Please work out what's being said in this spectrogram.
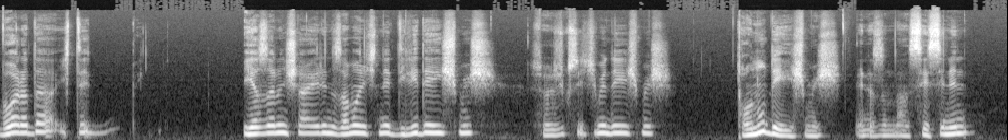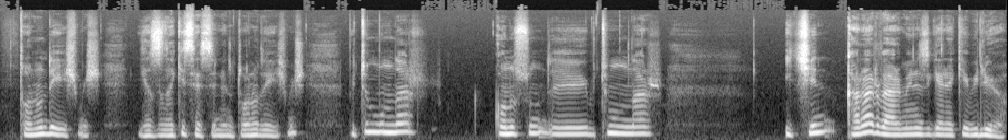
Bu arada işte yazarın, şairin zaman içinde dili değişmiş, sözcük seçimi değişmiş, tonu değişmiş. En azından sesinin tonu değişmiş, yazıdaki sesinin tonu değişmiş. Bütün bunlar konusun, e, bütün bunlar için karar vermeniz gerekebiliyor.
